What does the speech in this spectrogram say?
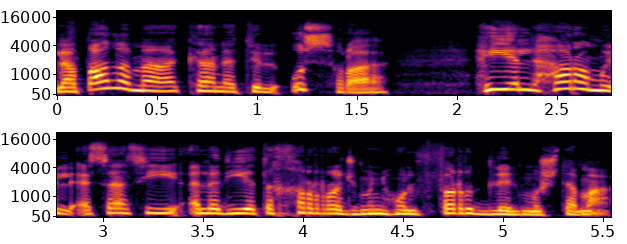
لطالما كانت الأسرة هي الهرم الأساسي الذي يتخرج منه الفرد للمجتمع.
